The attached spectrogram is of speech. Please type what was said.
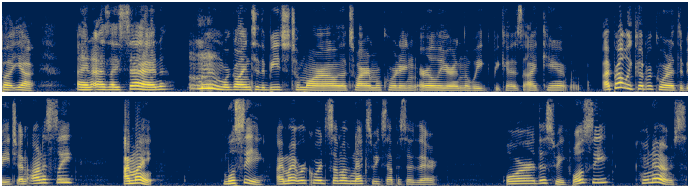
But yeah, and as I said, we're going to the beach tomorrow. That's why I'm recording earlier in the week because I can't. I probably could record at the beach, and honestly, I might. We'll see. I might record some of next week's episode there. Or this week. We'll see. Who knows?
